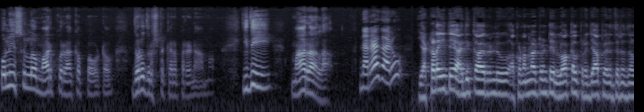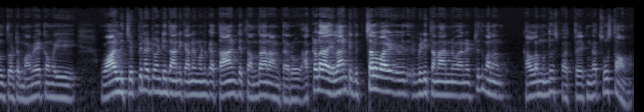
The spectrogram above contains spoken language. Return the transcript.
పోలీసుల్లో మార్పు రాకపోవటం దురదృష్టకర పరిణామం. ఇది మారాలా. నర్రా గారు ఎక్కడైతే అధికారులు అక్కడ ఉన్నటువంటి లోకల్ ప్రజాప్రతినిధులతో మమేకమయ్యి వాళ్ళు చెప్పినటువంటి దానికి అనుగుణంగా తా అంటే తందాన అంటారు. అక్కడ ఎలాంటి విచ్చల విడితనాన్ని అనేటిది మనం కళ్ళ ముందు ప్రత్యేకంగా చూస్తూ ఉన్నాం.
